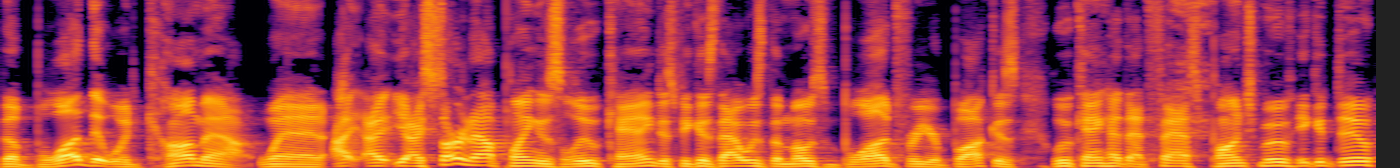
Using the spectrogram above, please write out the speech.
the blood that would come out when I, I, I started out playing as Liu Kang just because that was the most blood for your buck, because Liu Kang had that fast punch move he could do.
